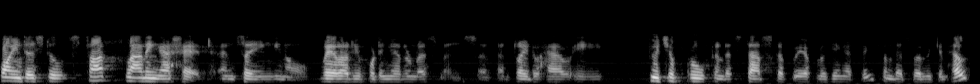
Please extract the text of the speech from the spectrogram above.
point is to start planning ahead and saying, you know, where are you putting your investments, and, and try to have a future-proof and a start-step way of looking at things, and that's where we can help.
